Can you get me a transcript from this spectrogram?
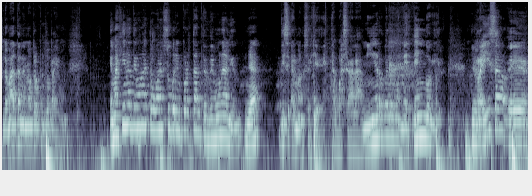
lo matan en otro puto país. weón. Imagínate uno de estos weones súper importantes de un alien. ¿Ya? Dice, hermano, es que esta weá se va a la mierda, loco. Me tengo que ir. Revisa, eh,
